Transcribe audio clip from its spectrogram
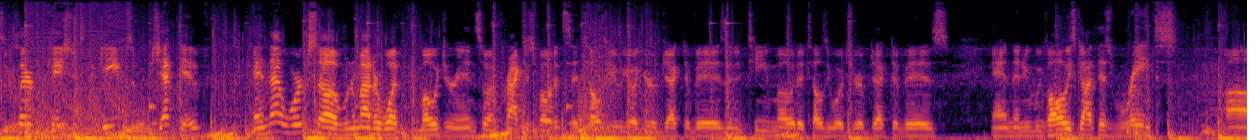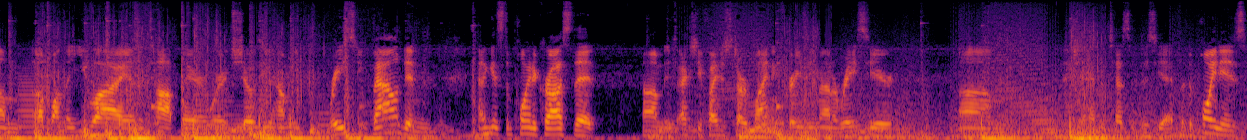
Some clarification to the game's objective. And that works uh, no matter what mode you're in. So in practice mode, it tells you what your objective is. And in team mode, it tells you what your objective is. And then we've always got this race um, up on the UI at the top there, where it shows you how many wraiths you found and kind of gets the point across that um, if actually if I just start binding crazy amount of wraiths here, um, actually I haven't tested this yet, but the point is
